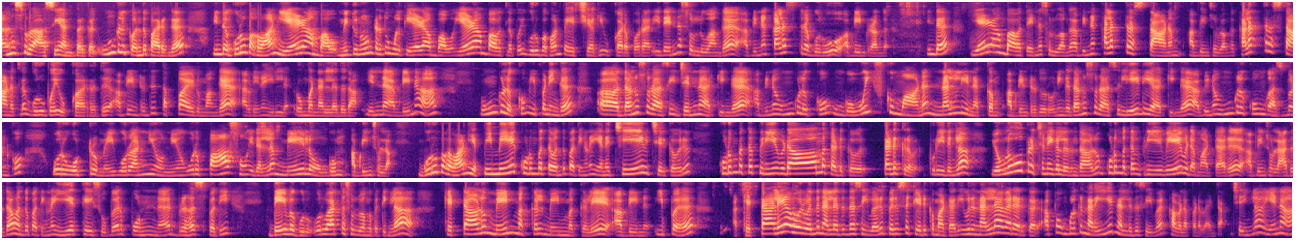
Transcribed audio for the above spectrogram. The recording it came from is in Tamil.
தனுசு ராசி அன்பர்கள் உங்களுக்கு வந்து பாருங்க இந்த குரு பகவான் ஏழாம் பாவம் மிதுனன்றது உங்களுக்கு ஏழாம் பாவம் ஏழாம் பாவத்துல போய் குரு பகவான் பயிற்சியாகி உட்கார போறார். இது என்ன சொல்லுவாங்க அப்படின்னா கலஸ்திர குரு அப்படின்றாங்க. இந்த ஏழாம் பாவத்தை என்ன சொல்லுவாங்க அப்படின்னா கலத்திரஸ்தானம் அப்படின்னு சொல்லுவாங்க. கலத்திரஸ்தானத்துல குரு போய் உட்கார்றது அப்படின்றது தப்பாயிடுமாங்க அப்படின்னா இல்லை. ரொம்ப நல்லது தான் என்ன அப்படின்னா உங்களுக்கும் இப்போ நீங்கள் தனுசு ராசி ஜென்னா இருக்கீங்க அப்படின்னா உங்களுக்கும் உங்கள் ஒய்ஃப்க்குமான நல்லிணக்கம் அப்படின்றது வரும். நீங்கள் தனுசு ராசி லேடியாக இருக்கீங்க அப்படின்னா உங்களுக்கும் உங்கள் ஹஸ்பண்ட்க்கும் ஒரு ஒற்றுமை ஒரு அந்யோன்யம் ஒரு பாசம் இதெல்லாம் மேலோங்கும் அப்படின்னு சொல்லலாம். குரு பகவான் எப்பயுமே குடும்பத்தை வந்து பார்த்திங்கன்னா எனச்சே வச்சிருக்கவர். குடும்பத்தை பிரிய விடாமல் தடுக்கவர் தடுக்கிறவர். புரியுதுங்களா? எவ்வளோ பிரச்சனைகள் இருந்தாலும் குடும்பத்தை பிரியவே விட மாட்டார் அப்படின்னு சொல்லலாம். அதுதான் வந்து பார்த்திங்கன்னா இயற்கை சுபர் பொன்னர் ப்ரஹஸ்பதி தேவகுரு. ஒரு வார்த்தை சொல்லுவாங்க பார்த்தீங்களா கெட்டாலும் மேன் மக்கள் மேன் மக்களே அப்படின்னு. இப்போ கெட்டாலே அவர் வந்து நல்லது தான் செய்வார் பெருசாக கெடுக்க மாட்டார். இவர் நல்லா வேற இருக்கார். அப்போ உங்களுக்கு நிறைய நல்லது செய்வார் கவலைப்பட வேண்டாம். சரிங்களா? ஏன்னா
